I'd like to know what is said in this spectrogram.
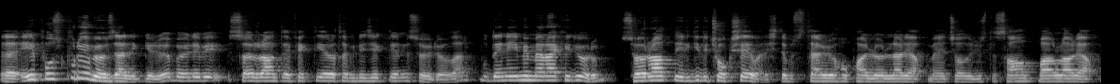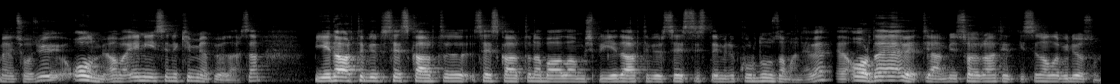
E, AirPods Pro'ya bir özellik geliyor. Böyle bir surround efekti yaratabileceklerini söylüyorlar. Bu deneyimi merak ediyorum. Surround ile ilgili çok şey var. İşte bu stereo hoparlörler yapmaya çalışıyor. işte sound barlar yapmaya çalışıyor. Olmuyor ama en iyisini kim yapıyor dersen bir 7 artı 1 ses kartı ses kartına bağlanmış bir 7 artı 1 ses sistemini kurduğun zaman eve e, orada evet yani bir surround etkisini alabiliyorsun.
